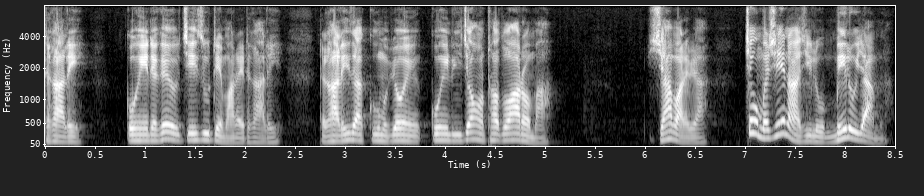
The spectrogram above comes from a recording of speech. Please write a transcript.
တခါလေးကိုရင်တကယ်ကိုကျေးဇူးတင်ပါတယ်တခါလေးတခါလေးသာကူမပြောရင်ကိုရင်ဒီကျောင်းကိုထွက်သွားတော့မှာရပါတယ်ဗျာကျုပ်မရှင်းတာကြီးလို့မေးလို့ရမလား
